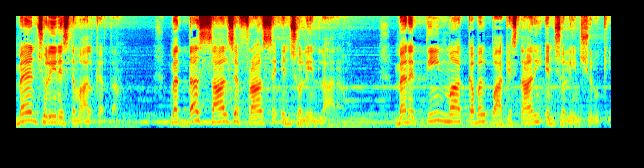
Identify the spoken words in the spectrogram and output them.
मैं इंसुलिन इस्तेमाल करता हूँ। मैं दस साल से फ्रांस से इंसुलिन ला रहा हूँ। मैंने तीन माह कबल पाकिस्तानी इंसुलिन शुरू की।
